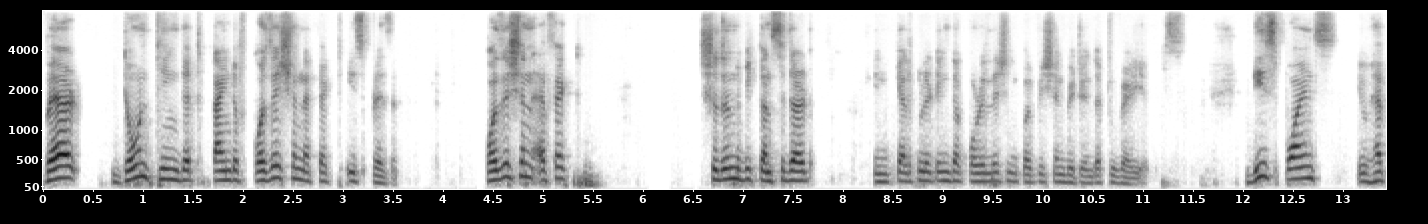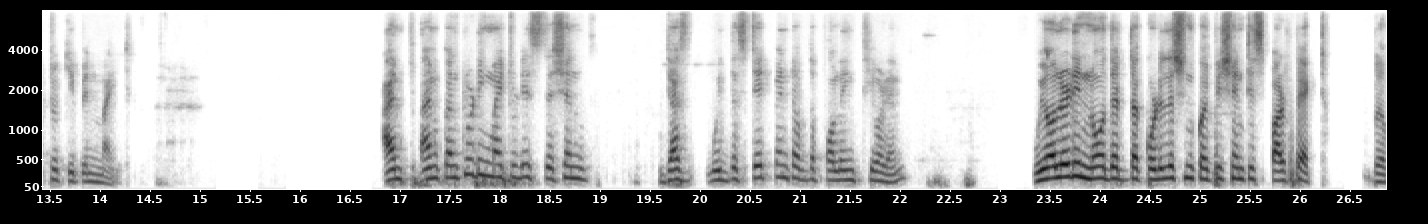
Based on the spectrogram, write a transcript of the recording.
where don't think that kind of causation effect is present. Causation effect shouldn't be considered in calculating the correlation coefficient between the two variables. These points you have to keep in mind. I'm, I'm concluding my today's session just with the statement of the following theorem. We already know that the correlation coefficient is perfect. The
